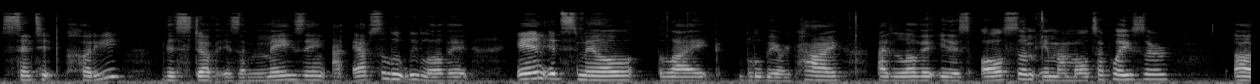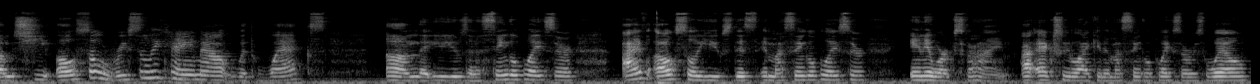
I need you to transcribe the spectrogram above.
Scented Putty. This stuff is amazing. I absolutely love it. And it smells like blueberry pie. I love it. It is awesome in my multiplacer. Um, she also recently came out with wax um, that you use in a single placer. I've also used this in my single placer and it works fine. I actually like it in my single placer as well.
